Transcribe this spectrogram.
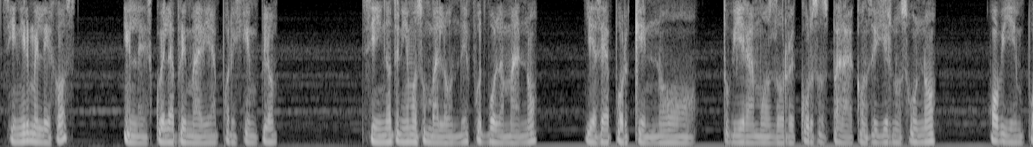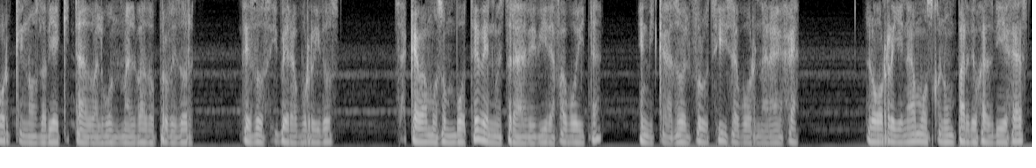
sin irme lejos, en la escuela primaria, por ejemplo, si no teníamos un balón de fútbol a mano, ya sea porque no tuviéramos los recursos para conseguirnos uno, o bien porque nos lo había quitado algún malvado profesor de esos aburridos, sacábamos un bote de nuestra bebida favorita, en mi caso el frutzi sabor naranja, lo rellenamos con un par de hojas viejas.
